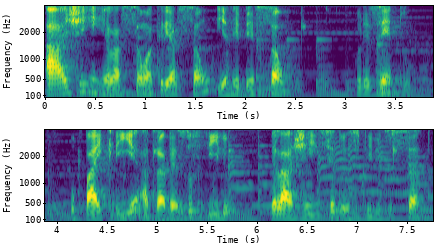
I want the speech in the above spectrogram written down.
age em relação à criação e à redenção. Por exemplo, Pai cria através do Filho pela agência do Espírito Santo.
